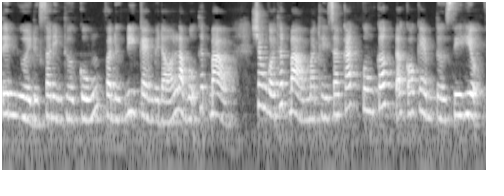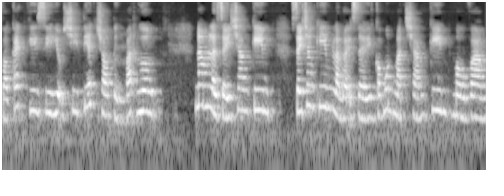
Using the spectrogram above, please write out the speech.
tên người được gia đình thờ cúng và được đi kèm với đó là bộ thất bảo. Trong gói thất bảo mà thầy Gia Cát cung cấp đã có kèm tờ si hiệu và cách ghi si hiệu chi tiết cho từng bát hương. Năm là giấy trang kim. Giấy trang kim là loại giấy có một mặt trắng kim màu vàng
